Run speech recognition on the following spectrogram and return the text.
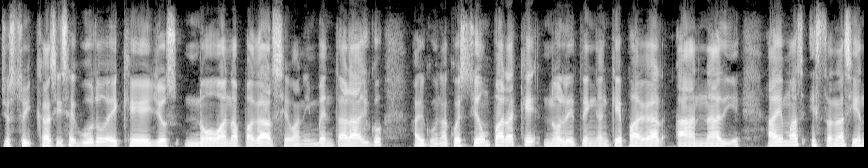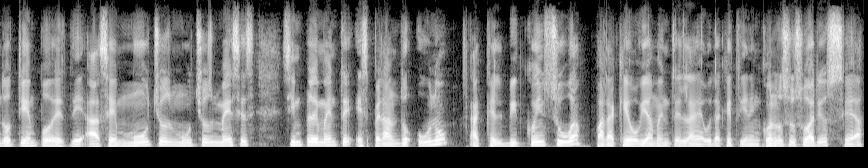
yo estoy casi seguro de que ellos no van a pagar, se van a inventar algo, alguna cuestión para que no le tengan que pagar a nadie. Además están haciendo tiempo desde hace muchos, muchos meses simplemente esperando uno a que el Bitcoin suba para que obviamente la deuda que tienen con los usuarios sea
